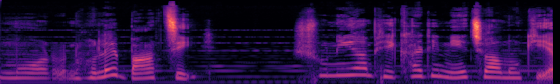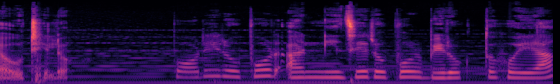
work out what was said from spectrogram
মরণ হলে বাঁচি। শুনিয়া ভিখারিনী চমকিয়া উঠিল। পরের ওপর আর নিজের ওপর বিরক্ত হইয়া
